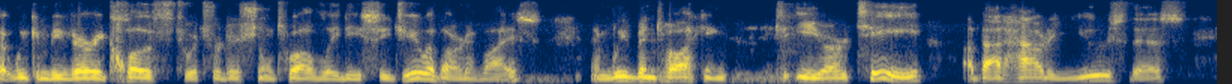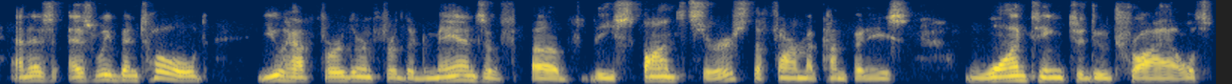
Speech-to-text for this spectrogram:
that we can be very close to a traditional 12 lead ECG with our device. And we've been talking to ERT about how to use this. And as, as we've been told, you have further and further demands of, of the sponsors, the pharma companies, wanting to do trials,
